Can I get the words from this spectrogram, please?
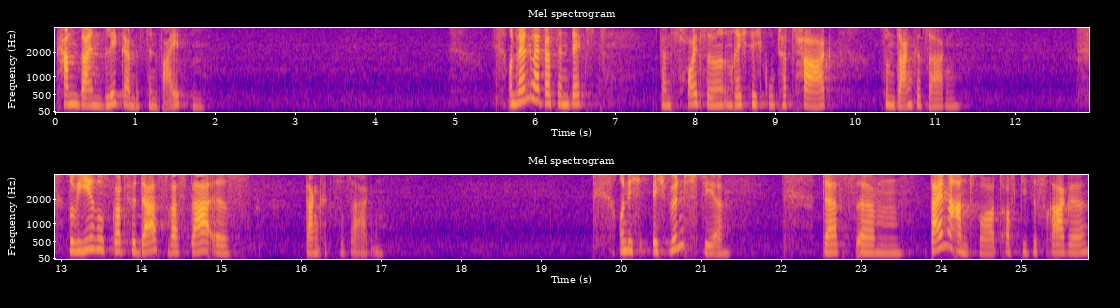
kann deinen Blick ein bisschen weiten. Und wenn du etwas entdeckst, dann ist heute ein richtig guter Tag zum Danke sagen. So wie Jesus Gott für das, was da ist, Danke zu sagen. Und ich, ich wünsche dir, dass ähm, deine Antwort auf diese Frage,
